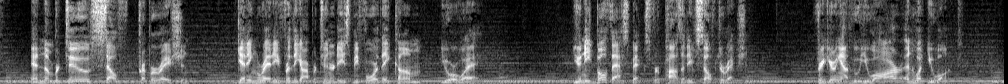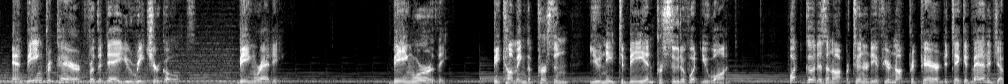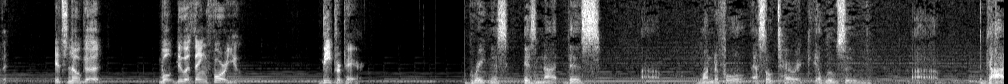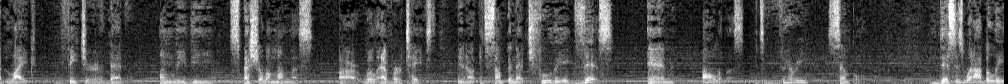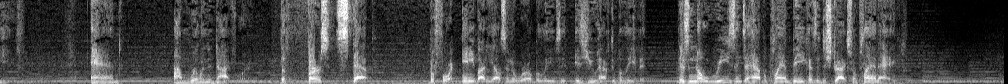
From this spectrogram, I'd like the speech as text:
And number two, self-preparation, getting ready for the opportunities before they come your way. You need both aspects for positive self-direction. Figuring out who you are and what you want. And being prepared for the day you reach your goals. Being ready being worthy, becoming the person you need to be in pursuit of what you want. What good is an opportunity if you're not prepared to take advantage of it? It's no good. Won't do a thing for you. Be prepared. Greatness is not this wonderful, esoteric, elusive, uh, God-like feature that only the special among us are, will ever taste. You know, it's something that truly exists in all of us. It's very simple. This is what I believe, and I'm willing to die for it. The first step before anybody else in the world believes it is you have to believe it. There's no reason to have a plan B because it distracts from plan A.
